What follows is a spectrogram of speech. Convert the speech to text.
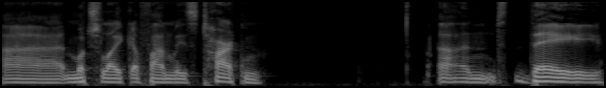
uh, much like a family's tartan. And they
